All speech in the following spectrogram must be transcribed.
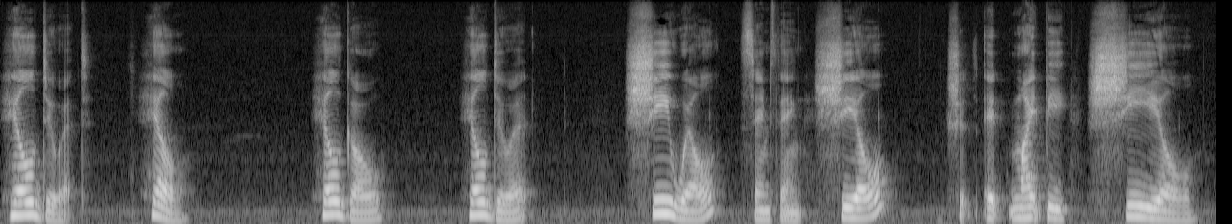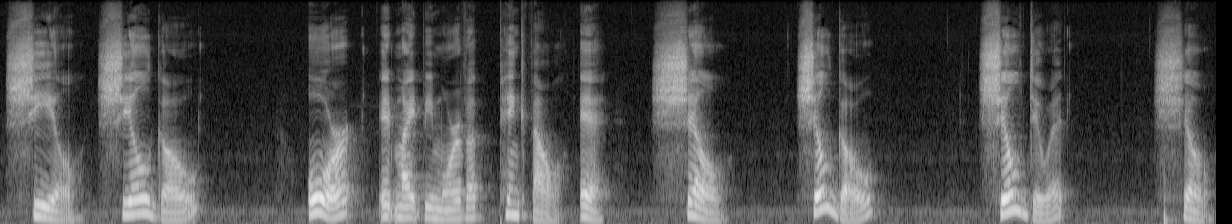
he'll do it, he'll. He'll go, he'll do it. She will, same thing, she'll. It might be she'll, she'll, she'll go. Or it might be more of a pink vowel, eh, she'll, She'll go. She'll do it. She'll.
